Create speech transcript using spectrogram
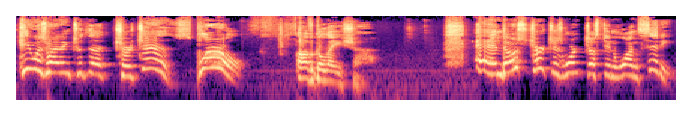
He was writing to the churches, plural, of Galatia. And those churches weren't just in one city.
